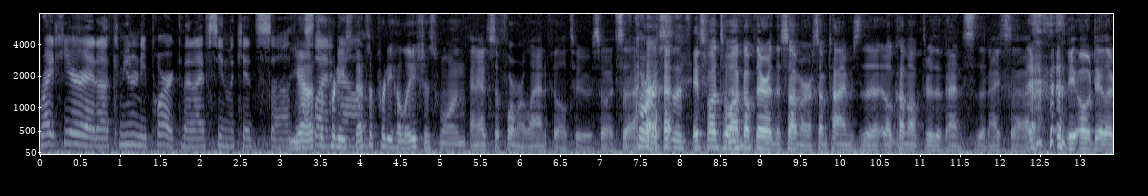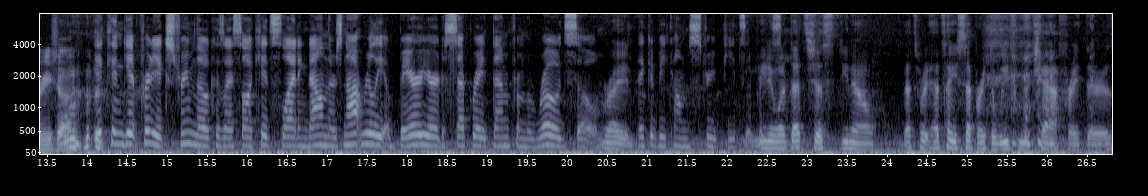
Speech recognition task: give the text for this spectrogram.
right here at a community park that I've seen the kids. Uh, Yeah, that's a pretty down. that's a pretty hellacious one. and it's a former landfill too. So it's uh, course, it's- it's fun to walk up there in the summer. Sometimes the it'll come up through the vents. The nice uh, the Eau de la Région. It can get pretty extreme though, because I saw kids sliding down. There's not really a barrier to separate them from the road, so Right. they could become street pizza. You pretty know what? That's just you know that's where that's how you separate the wheat from the chaff. Right there is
